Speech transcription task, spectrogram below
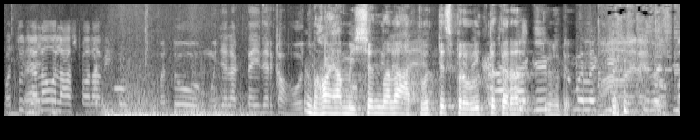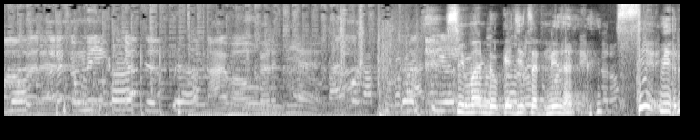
पत्तू जला लास्ट वाला भी पत्तू मुझे लगता है इधर का हो भाऊ हा मिशन मला आत्महत्येस प्रवृत्त करायला करतो. मला gift केलं शिवा. काय केलतं? कर दिया है सीमान डोक्याची चटणी झाली सेवियर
